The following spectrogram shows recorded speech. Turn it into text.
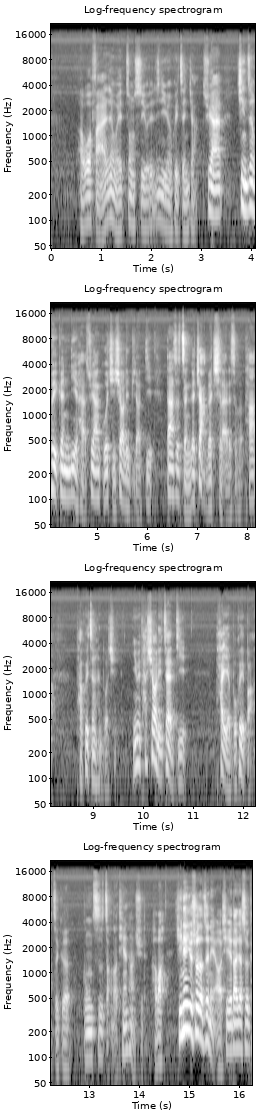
啊，我反而认为中石油的利润会增加。虽然竞争会更厉害，虽然国企效率比较低，但是整个价格起来的时候，它它会挣很多钱，因为它效率再低，它也不会把这个工资涨到天上去的，好吧？今天就说到这里啊，谢谢大家收看。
